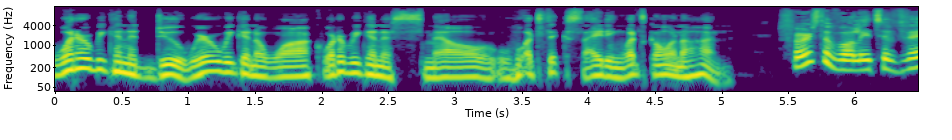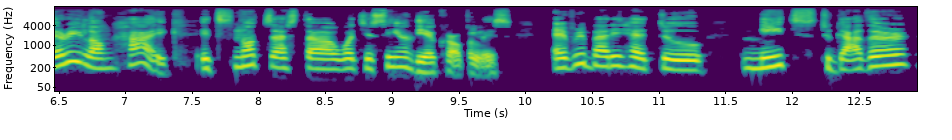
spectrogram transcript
What are we going to do? Where are we going to walk? What are we going to smell? What's exciting? What's going on? First of all, it's a very long hike. It's not just uh, what you see on the Acropolis. Everybody had to meet together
